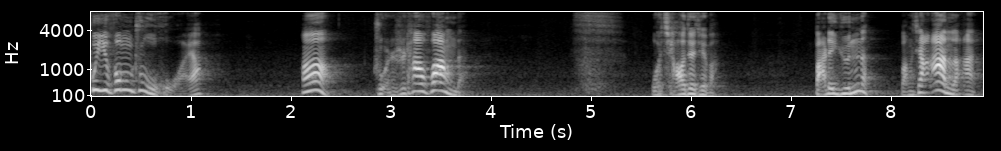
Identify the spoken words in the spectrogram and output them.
吹风助火呀！啊，准是他放的。我瞧瞧去吧，把这云呢往下按了按。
